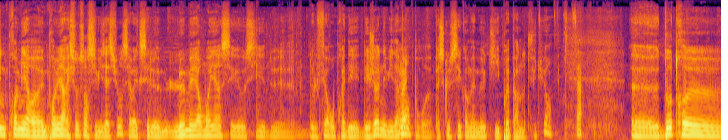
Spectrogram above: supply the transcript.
une première, euh, une première action de sensibilisation. C'est vrai que c'est le, le meilleur moyen, c'est aussi de, de le faire auprès des, des jeunes, évidemment, Ouais. pour, euh, parce que c'est quand même eux qui préparent notre futur. Ça. Euh, D'autres euh,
